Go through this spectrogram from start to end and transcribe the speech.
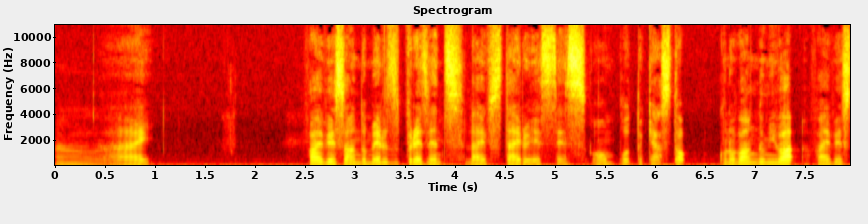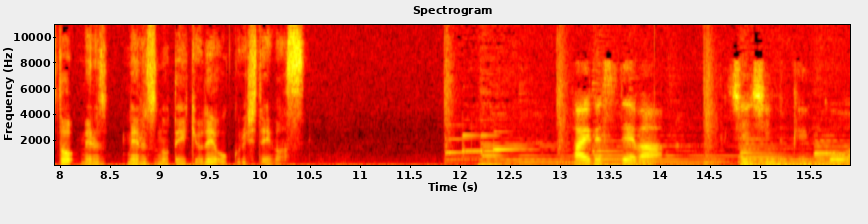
うん。はい。5S& メルズプレゼンツライフスタイルエッセンスオンポッドキャスト。この番組は 5S とメルズメルズの提供でお送りしています。5S では心身の健康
